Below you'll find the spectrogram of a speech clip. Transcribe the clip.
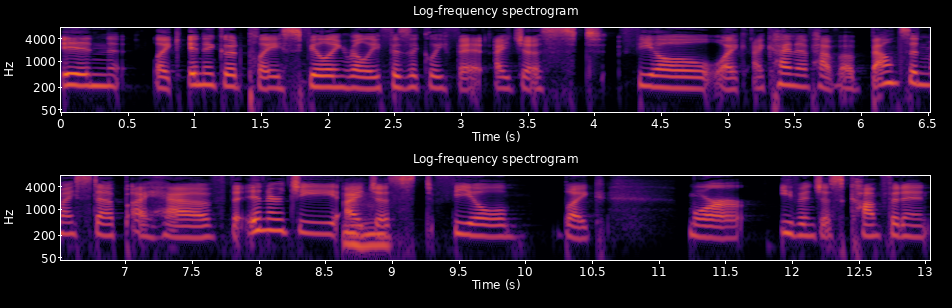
in like in a good place, feeling really physically fit. I just feel like I kind of have a bounce in my step. I have the energy. I Mhm. just feel like more even just confident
